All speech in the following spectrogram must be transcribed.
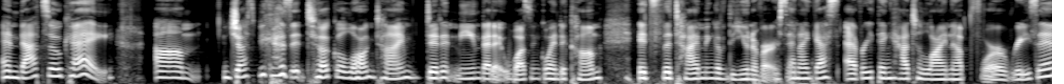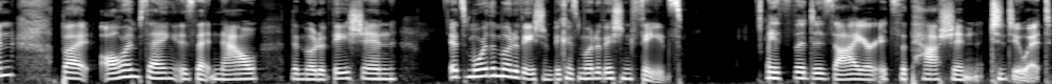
And that's okay. Um, just because it took a long time didn't mean that it wasn't going to come. It's the timing of the universe. And I guess everything had to line up for a reason. But all I'm saying is that now the motivation, it's more the motivation because motivation fades. It's the desire, it's the passion to do it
